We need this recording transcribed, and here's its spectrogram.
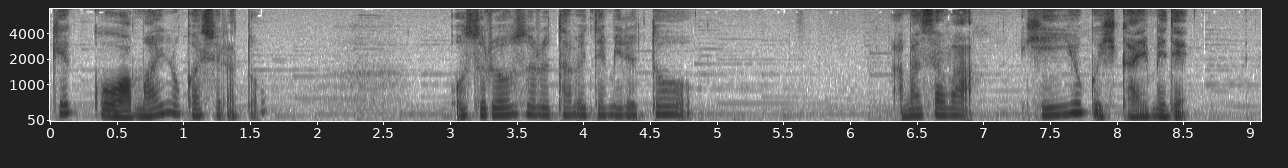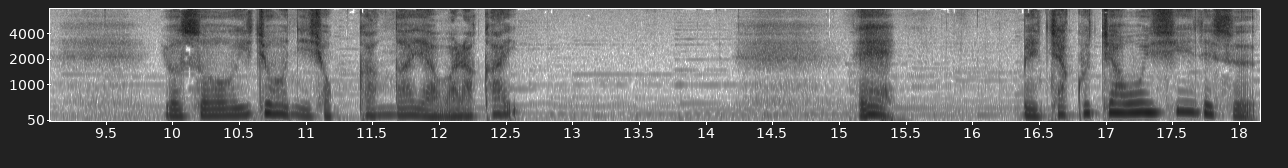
結構甘いのかしらと恐る恐る食べてみると甘さは品よく控えめで予想以上に食感が柔らかい。ええめちゃくちゃ美味しいです。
